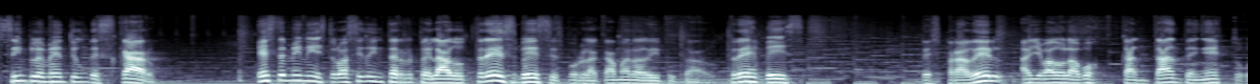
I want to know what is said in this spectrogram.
simplemente un descaro. Este ministro ha sido interpelado tres veces por la Cámara de Diputados. Tres veces. Despradel ha llevado la voz cantante en esto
